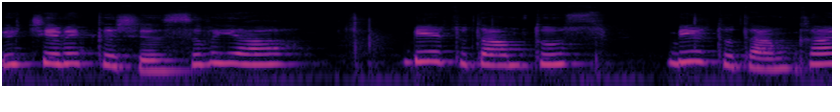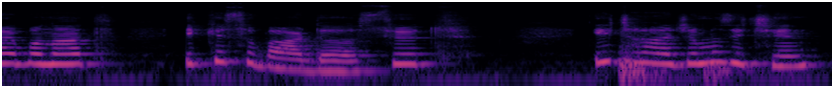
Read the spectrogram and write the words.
3 yemek kaşığı sıvı yağ, 1 tutam tuz, 1 tutam karbonat, 2 su bardağı süt, iç harcımız için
